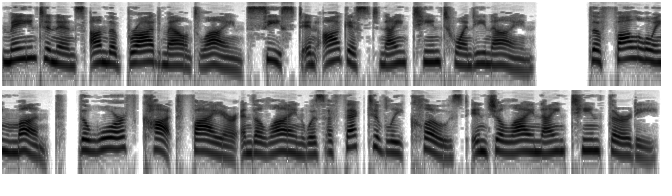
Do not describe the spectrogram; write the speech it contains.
Maintenance on the Broadmount line ceased in August 1929. The following month, the wharf caught fire and the line was effectively closed in July 1930.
